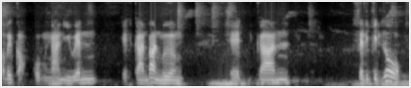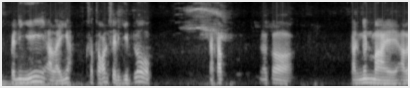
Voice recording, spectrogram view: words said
นะก็ไปเกาะกลุ่มงานอีเวนต์เหตุการณ์บ้านเมือง เหตุการณ์เศรษฐกิจโลกเป็นอย่างนี้อะไรเงี้ยสะท้อนเศรษฐกิจโลกนะครับ แล้วก็การเงินใหม่อะไร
